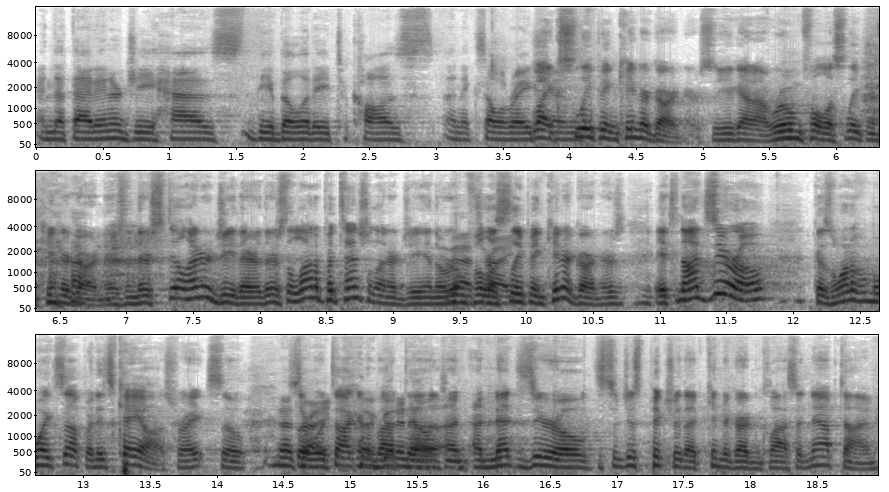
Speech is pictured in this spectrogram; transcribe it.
and that that energy has the ability to cause an acceleration. Like sleeping kindergartners. So you got a room full of sleeping kindergartners, and there's still energy there. There's a lot of potential energy in the room That's full right. of sleeping kindergartners. It's not zero because one of them wakes up and it's chaos, right? So, That's so right. we're talking about uh, a, a, net zero. So just picture that kindergarten class at nap time,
